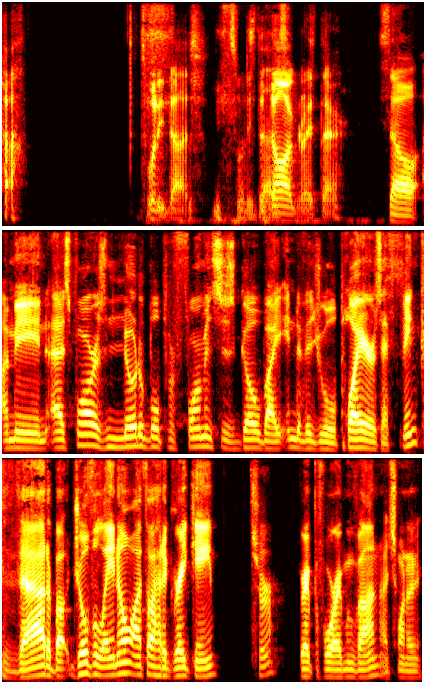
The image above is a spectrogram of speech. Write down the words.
That's what he does. That's what he the does. dog right there. So, I mean, as far as notable performances go by individual players, I think that about Joe Veleno, I thought had a great game. Sure. Right before I move on, I just wanted.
